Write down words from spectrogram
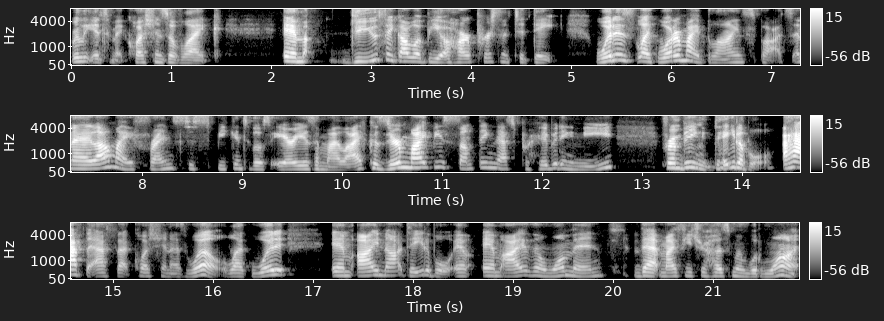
really intimate questions of like am do you think i would be a hard person to date? What is like what are my blind spots? And i allow my friends to speak into those areas of my life because there might be something that's prohibiting me from being dateable. I have to ask that question as well like what am i not dateable? Am, am i the woman that my future husband would want?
